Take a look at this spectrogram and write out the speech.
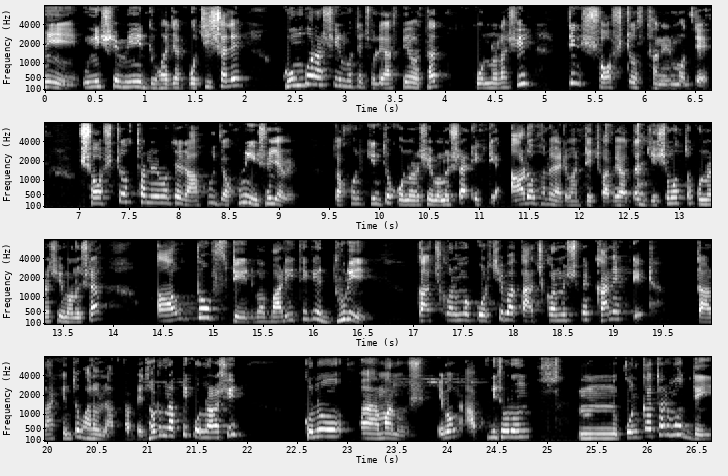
মে উনিশে মে দু হাজার পঁচিশ সালে কুম্ভ রাশির মধ্যে চলে আসবে, অর্থাৎ কন্যা রাশির ঠিক ষষ্ঠ স্থানের মধ্যে। ষষ্ঠ স্থানের মধ্যে রাহু যখনই এসে যাবে তখন কিন্তু কন্যা রাশির মানুষরা একটি আরও ভালো অ্যাডভান্টেজ পাবে। অর্থাৎ যে সমস্ত কন্যা রাশির মানুষরা আউট অফ স্টেট বা বাড়ি থেকে দূরে কাজকর্ম করছে বা কাজকর্মের সঙ্গে কানেক্টেড তারা কিন্তু ভালো লাভ পাবে। ধরুন আপনি কন্যা রাশির কোনো মানুষ এবং আপনি ধরুন কলকাতার মধ্যেই,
